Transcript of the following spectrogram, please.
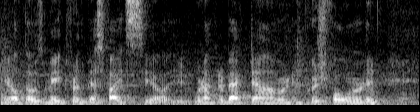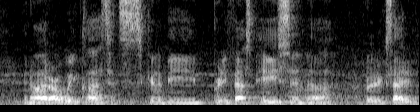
you know, those make for the best fights. You know, we're not going to back down. We're going to push forward, and you know, at our weight class, it's going to be pretty fast paced and uh, really excited.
